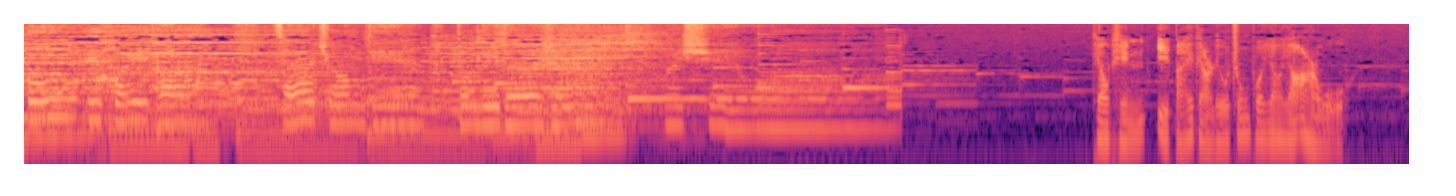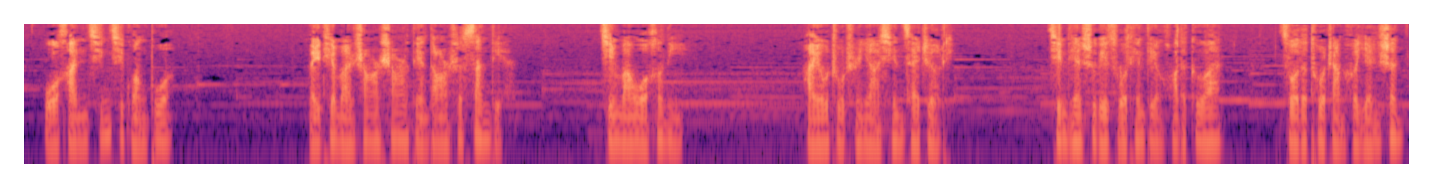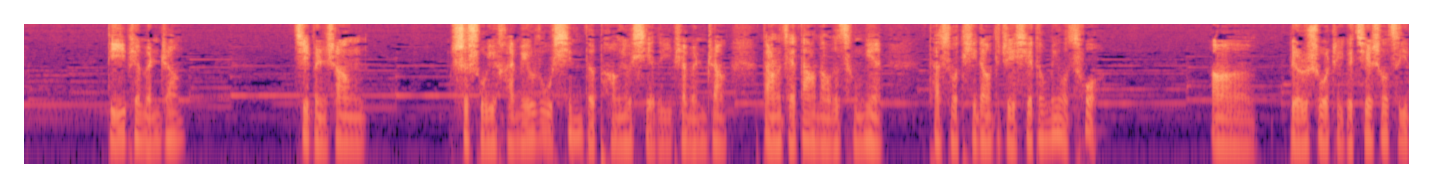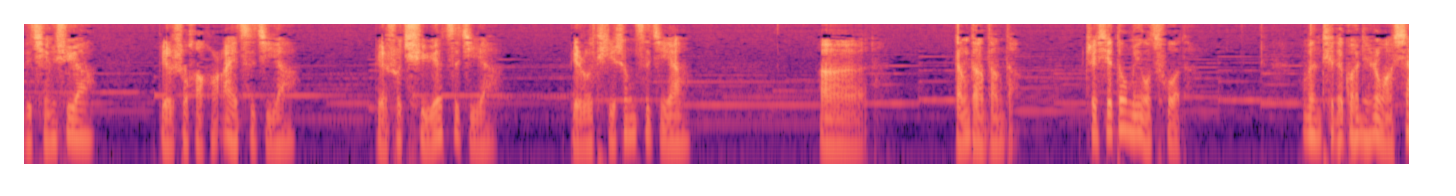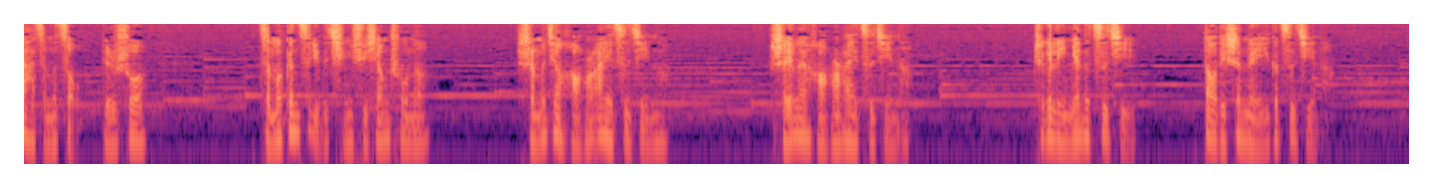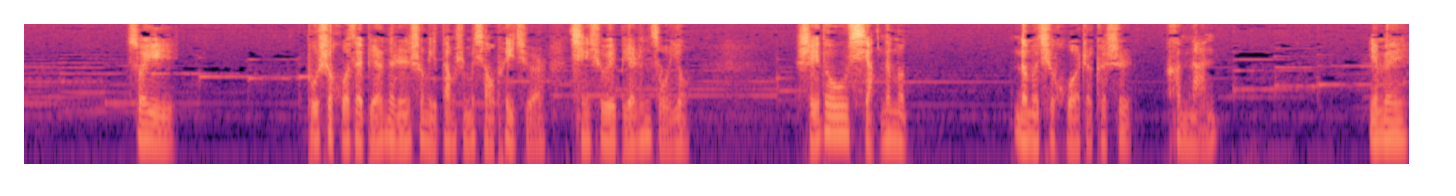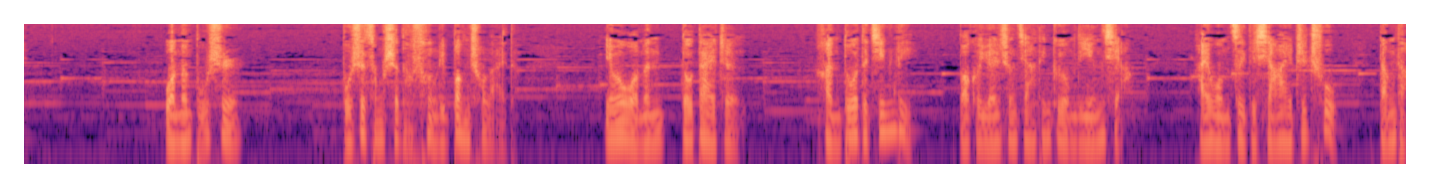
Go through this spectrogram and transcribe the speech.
不必回头，在终点等你的人会是我。调频一百点六中波幺幺二五，武汉经济广播。每天晚上二十二点到二十三点，今晚我和你，还有主持人亚欣在这里。今天是对昨天电话的个案做的拓展和延伸。第一篇文章。基本上是属于还没有入心的朋友写的一篇文章。当然，在大脑的层面，他所提到的这些都没有错。啊，比如说这个接受自己的情绪啊，比如说好好爱自己呀，比如说取悦自己呀，比如提升自己呀，呃，等等等等，这些都没有错的。问题的关键是往下怎么走？比如说，怎么跟自己的情绪相处呢？什么叫好好爱自己呢？谁来好好爱自己呢？这个里面的自己，到底是哪一个自己呢？所以，不是活在别人的人生里当什么小配角，情绪为别人左右。谁都想那么，那么去活着，可是很难，因为我们不是，不是从石头缝里蹦出来的，因为我们都带着很多的经历，包括原生家庭给我们的影响，还有我们自己的狭隘之处等等，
